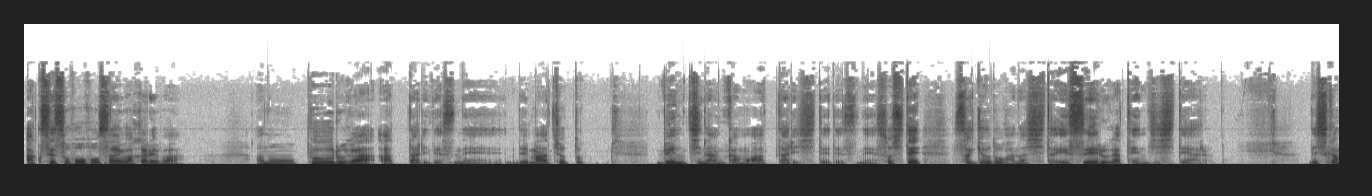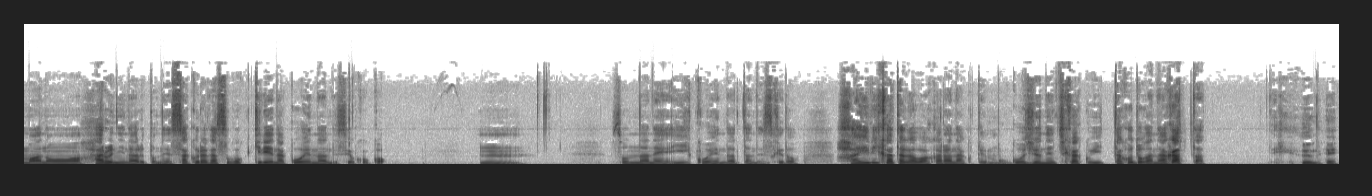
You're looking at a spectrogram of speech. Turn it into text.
アクセス方法さえ分かればあのプールがあったりですね。でまあちょっとベンチなんかもあったりしてですね。そして先ほどお話しした SL が展示してある。でしかもあの春になるとね桜がすごく綺麗な公園なんですよここ。うん。そんなねいい公園だったんですけど入り方がわからなくてもう50年近く行ったことがなかったっていうね。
